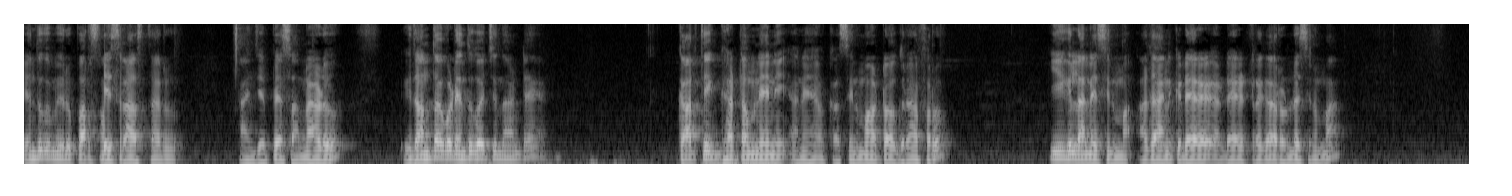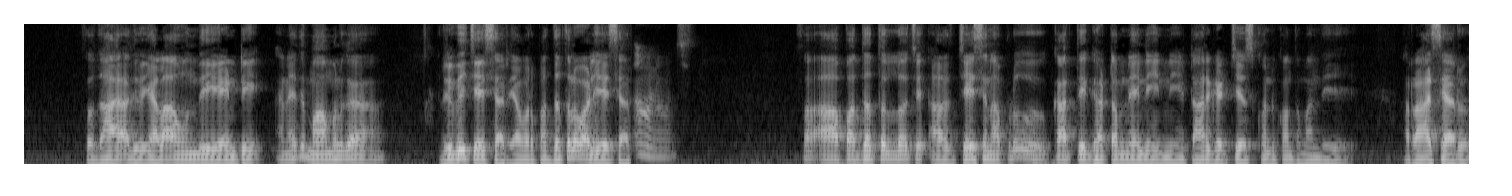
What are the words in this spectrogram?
ఎందుకు మీరు పర్సనల్ చేసి రాస్తారు? అని చెప్పేసి అన్నాడు. ఇదంతా కూడా ఎందుకు వచ్చిందంటే కార్తీక్ ఘట్టంనేని అనే ఒక సినిమాటోగ్రాఫరు ఈగిల్ అనే సినిమా అది ఆయనకి డైరె డైరెక్టర్గా రెండో సినిమా. సో దా అది ఎలా ఉంది ఏంటి అనేది మామూలుగా రివ్యూ చేశారు. ఎవరి పద్ధతిలో వాళ్ళు చేశారు. సో ఆ పద్ధతుల్లో చేసినప్పుడు కార్తీక్ ఘట్టం నేను టార్గెట్ చేసుకొని కొంతమంది రాశారు.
